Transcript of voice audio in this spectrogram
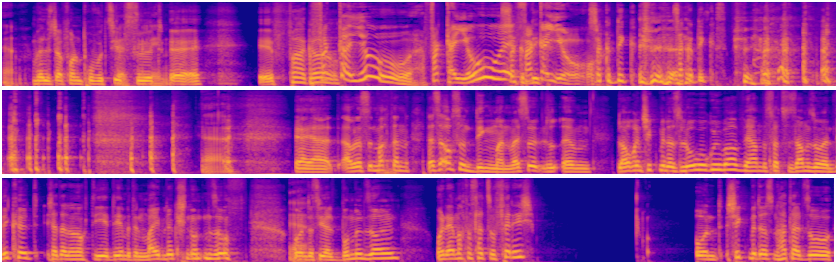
Ja. Wer sich davon provoziert Beste fühlt, äh, äh, fuck off. Fuck you! Fuck you! Suck a Fuck dick. you! Suck a dick. Suck a dick. ja. ja, aber das macht dann, das ist auch so ein Ding, Mann. Weißt du, ähm, Lauren schickt mir das Logo rüber, wir haben das da zusammen so entwickelt. Ich hatte dann noch die Idee mit den Maiglöckchen unten so Ja. und dass die halt bummeln sollen. Und er macht das halt so fertig und schickt mir das und hat halt so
